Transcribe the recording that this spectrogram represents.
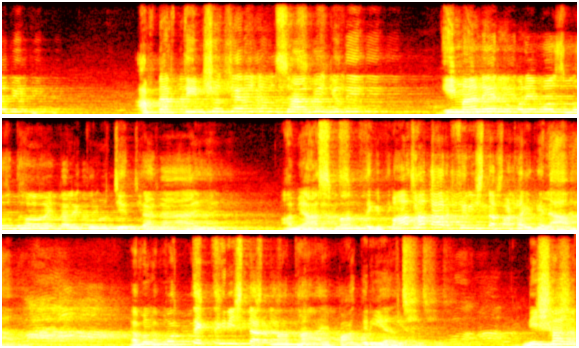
নবী, আপনার তিনশো তেরো জন সাহাবি যদি ইমানের উপরে মজবুত হয়, তাহলে কোনো চিন্তা নাই। আমি আসমান থেকে পাঁচ হাজার ফিরিস্তা পাঠাই দিলাম। এবং প্রত্যেক ফিরিস্তার মাথায় পাগড়ি আছে, নিশানা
